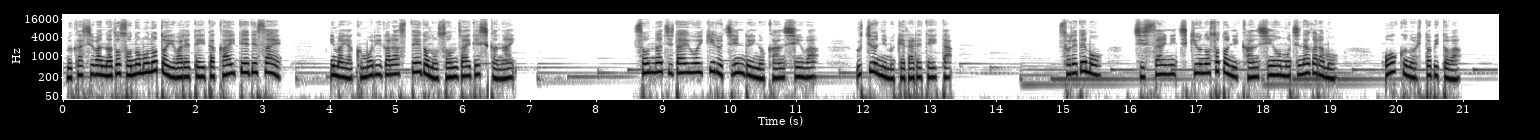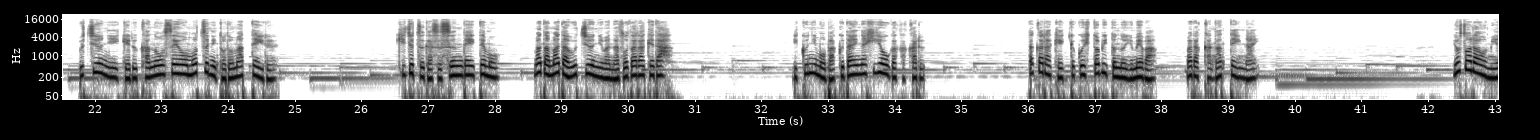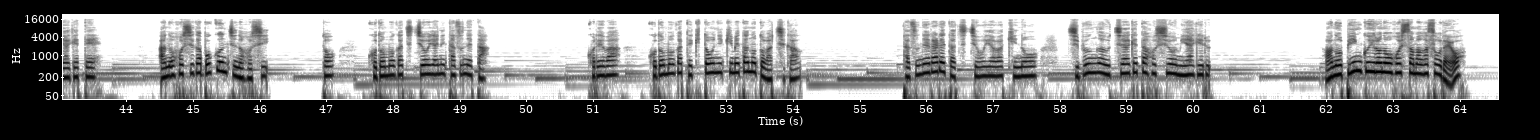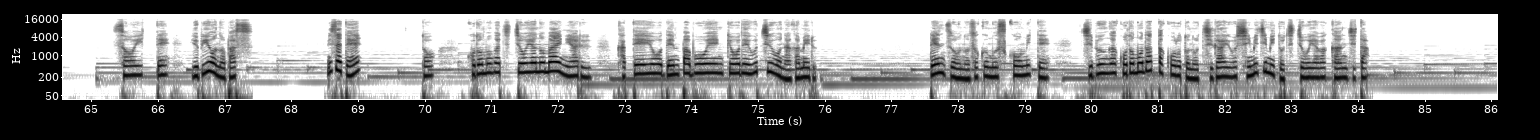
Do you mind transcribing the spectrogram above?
昔は謎そのものと言われていた海底でさえ、今や曇りガラス程度の存在でしかない。そんな時代を生きる人類の関心は宇宙に向けられていた。それでも実際に地球の外に関心を持ちながらも多くの人々は宇宙に行ける可能性を持つにとどまっている。技術が進んでいてもまだまだ宇宙には謎だらけだ。行くにも莫大な費用がかかる。だから結局人々の夢はまだ叶っていない。夜空を見上げて、あの星が僕んちの星、と子供が父親に尋ねた。これは子供が適当に決めたのとは違う。尋ねられた父親は昨日自分が打ち上げた星を見上げる。あのピンク色のお星様がそうだよ。そう言って指を伸ばす。見せて。と子供が父親の前にある家庭用電波望遠鏡で宇宙を眺める。レンズを覗く息子を見て自分が子供だった頃との違いをしみじみと父親は感じた。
